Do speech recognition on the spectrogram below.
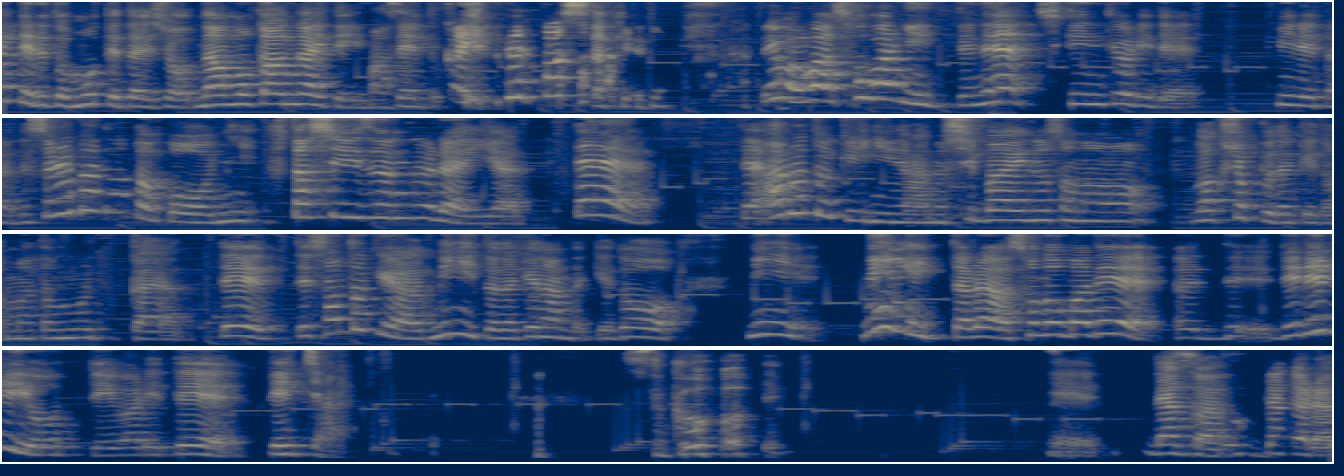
えてると思ってたでしょ。何も考えていませんとか言ってましたけど。でもまあ、そばに行ってね、至近距離で見れたんで、それがなんかこう2、2シーズンぐらいやって、で、ある時にあの芝居のそのワークショップだけがまたもう一回やって、で、その時は見に行っただけなんだけど、見に、見に行ったらその場でで出れるよって言われて出ちゃう。すごい。えなんか、だから、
